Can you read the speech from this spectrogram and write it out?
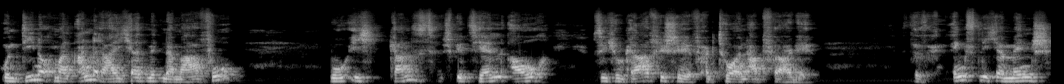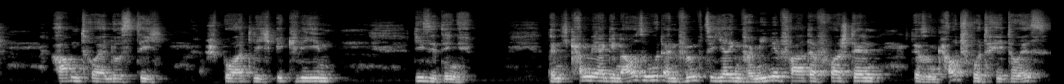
und die nochmal anreichert mit einer MAFO, wo ich ganz speziell auch psychografische Faktoren abfrage. Ist das ein ängstlicher Mensch, abenteuerlustig, sportlich, bequem, diese Dinge. Denn ich kann mir ja genauso gut einen 50-jährigen Familienvater vorstellen, der so ein Couch-Potato ist,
